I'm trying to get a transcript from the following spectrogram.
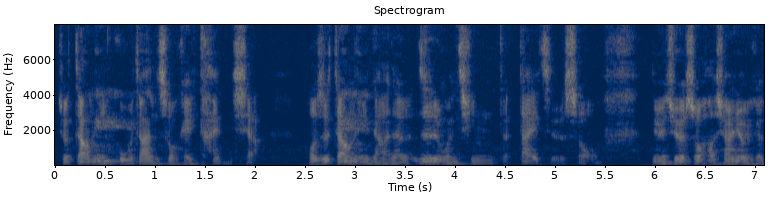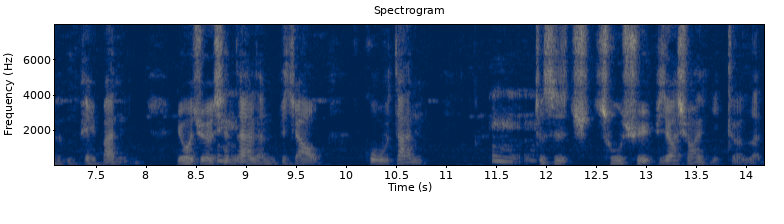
就当你孤单的时候可以看一下，或是当你拿着日文青的袋子的时候，你会觉得说，好像有一个人陪伴你。因为我觉得现在人比较孤单，嗯，就是出出去比较喜欢一个人。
